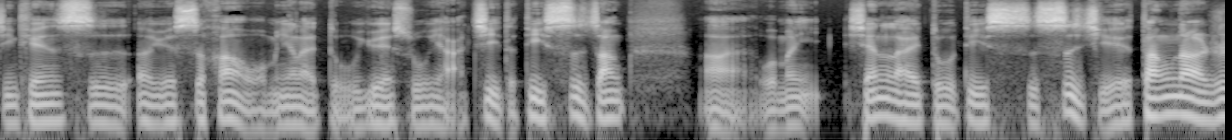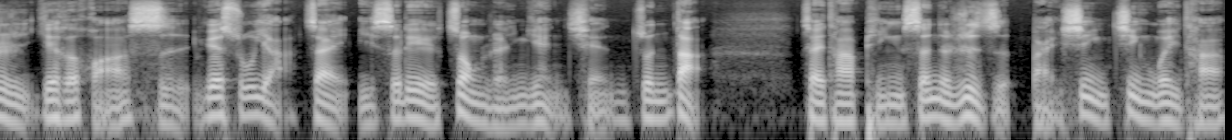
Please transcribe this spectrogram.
今天是二月四号，我们要来读《约书亚记》的第四章啊。我们先来读第十四节：当那日，耶和华使约书亚在以色列众人眼前尊大，在他平生的日子，百姓敬畏他，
